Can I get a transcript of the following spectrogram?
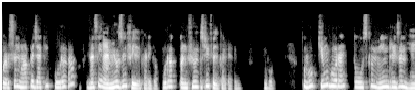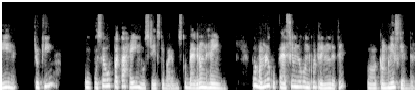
पर्सन वहाँ पे जाके पूरा वैसे एम्यूज ही फील करेगा पूरा कंफ्यूज ही फील करेगा वो। तो वो क्यों हो रहा है? तो उसका मेन रीजन यही है क्योंकि उसे वो पता है ही नहीं उस चीज़ के बारे में उसको बैकग्राउंड है ही नहीं। तो हम लोग ऐसे हम लोग उनको ट्रेनिंग देते हैं कंपनीज़ के अंदर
